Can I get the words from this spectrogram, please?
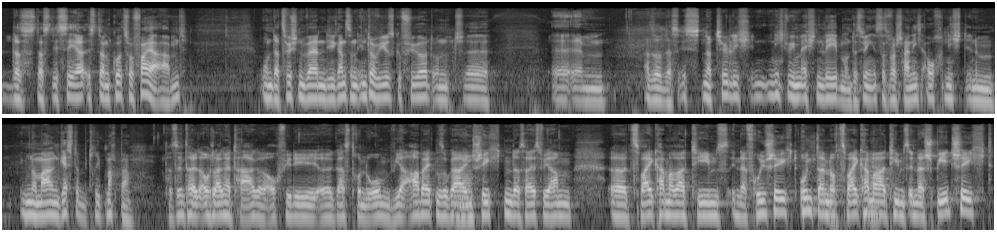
das, das Dessert ist dann kurz vor Feierabend. Und dazwischen werden die ganzen Interviews geführt und äh, äh, ähm, also das ist natürlich nicht wie im echten Leben und deswegen ist das wahrscheinlich auch nicht in einem, im normalen Gästebetrieb machbar. Das sind halt auch lange Tage, auch für die äh, Gastronomen. Wir arbeiten sogar ja. in Schichten. Das heißt, wir haben äh, zwei Kamerateams in der Frühschicht und dann noch zwei Kamerateams in der Spätschicht,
